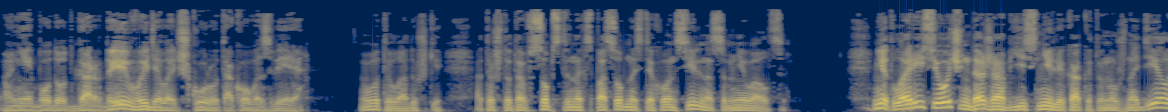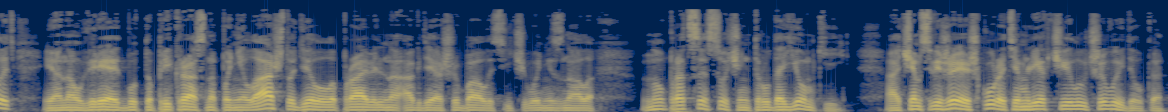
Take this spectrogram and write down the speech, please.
Они будут горды выделать шкуру такого зверя. Вот и ладушки. А то что-то в собственных способностях он сильно сомневался. Нет, Ларисе очень даже объяснили, как это нужно делать, и она уверяет, будто прекрасно поняла, что делала правильно, а где ошибалась и чего не знала. Но процесс очень трудоемкий. А чем свежее шкура, тем легче и лучше выделка.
